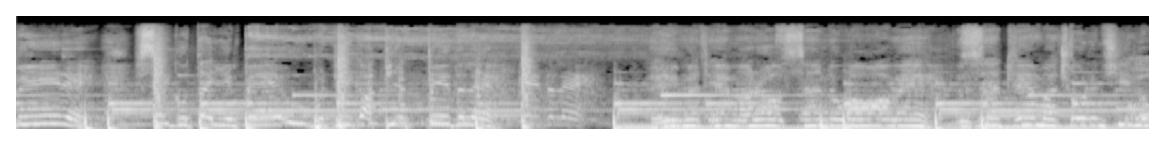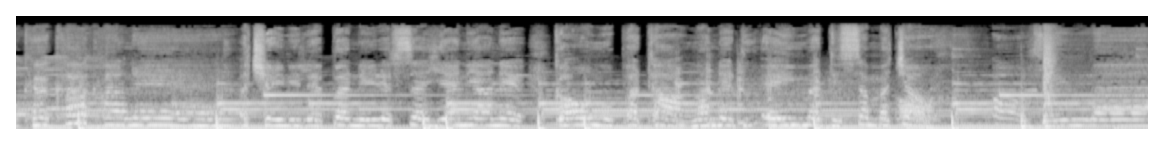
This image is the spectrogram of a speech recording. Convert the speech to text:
ပေးတယ်စိတ်ကိုတက်ရင်ဘယ်ဥပဒေကပြစ်ပေးတယ်လဲအိမ်မထဲမှာတော့စံတော်ဝါပဲဇက်ထဲမှာချိုးတယ်ရှိလို့ခက်ခါခါနဲ့အချိန်တွေလည်းပတ်နေတဲ့ဆက်ရမ်းများနဲ့ကောင်းမှုဖတ်ထားငါနဲ့တူအိမ်မက်ဒီဆက်မကြောင်အော်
